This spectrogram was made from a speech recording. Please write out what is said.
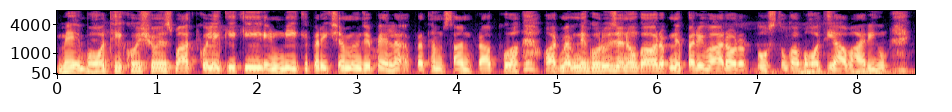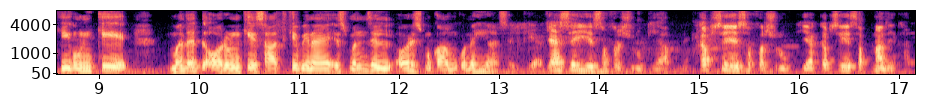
मैं बहुत ही खुश हूँ इस बात को लेकर कि एनडीए की परीक्षा में मुझे पहला प्रथम स्थान प्राप्त हुआ और मैं अपने गुरुजनों का और अपने परिवार और दोस्तों का बहुत ही आभारी हूँ कि उनके मदद और उनके साथ के बिना इस मंजिल और इस मुकाम को नहीं हासिल किया कैसे ये सफ़र शुरू किया आपने? कब से ये सफ़र शुरू किया? कब से ये सपना देखा? था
